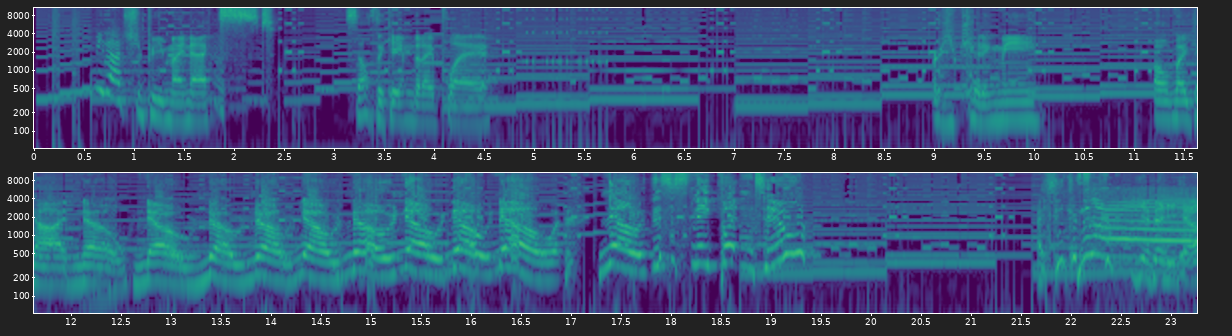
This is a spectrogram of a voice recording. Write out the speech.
Maybe that should be my next Zelda game that I play. Are you kidding me? Oh my god, no, no, no, no, no, no, no, no, no! No, this is Snake Button too? I think it's- no! Yeah, there you go.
